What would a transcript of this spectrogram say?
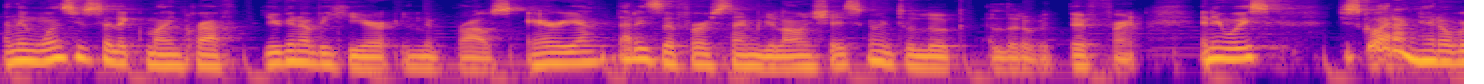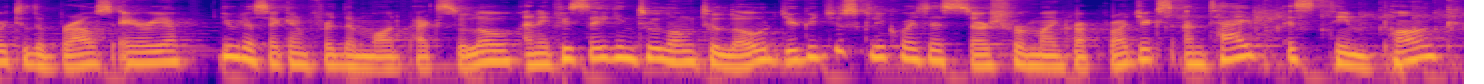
and then once you select Minecraft, you're going to be here in the browse area. That is the first time you launch it. It's going to look a little bit different. Anyways, just go ahead and head over to the browse area. Give it a second for the mod packs to load. And if it's taking too long to load, you could just click where it says search for Minecraft projects and type steampunk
